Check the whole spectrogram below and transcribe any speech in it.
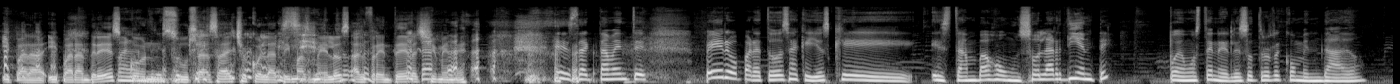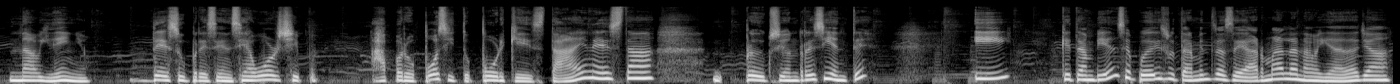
Y para, y para Andrés Para con Andrés, su taza de chocolate y masmelos al frente de la chimenea. Exactamente. Pero para todos aquellos que están bajo un sol ardiente, podemos tenerles otro recomendado navideño. de su presencia worship. A propósito, porque está en esta producción reciente y que también se puede disfrutar mientras se arma la Navidad allá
